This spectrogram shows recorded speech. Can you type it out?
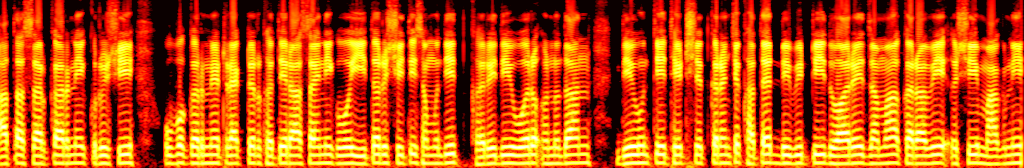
आता सरकारने कृषी उपकरणे ट्रॅक्टर खते रासायनिक व इतर शेती संबंधित खरेदीवर अनुदान देऊन ते थेट शेतकऱ्यांच्या खात्यात डी बी जमा करावे अशी मागणी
